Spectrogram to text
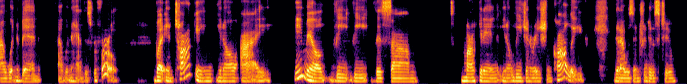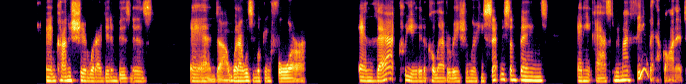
I wouldn't have been, I wouldn't have had this referral. But in talking, you know, I emailed the the this um, marketing, you know, lead generation colleague that I was introduced to and kind of shared what I did in business and uh, what I was looking for. And that created a collaboration where he sent me some things and he asked me my feedback on it.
